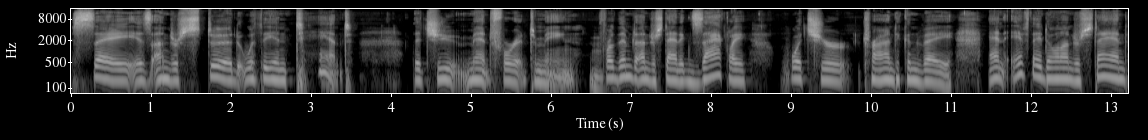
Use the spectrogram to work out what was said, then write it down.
say is understood with the intent that you meant for it to mean, for them to understand exactly what you're trying to convey. And if they don't understand,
